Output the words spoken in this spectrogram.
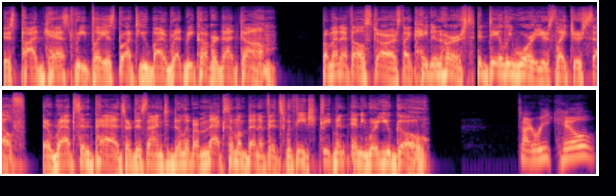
This podcast replay is brought to you by RedRecover.com. From NFL stars like Hayden Hurst to daily warriors like yourself, their wraps and pads are designed to deliver maximum benefits with each treatment anywhere you go. Tyreek Hill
